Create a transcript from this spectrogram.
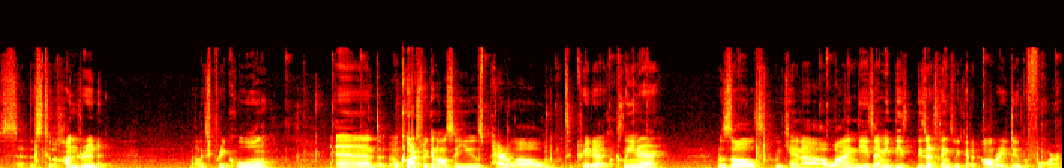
Set this to 100. That looks pretty cool. And of course we can also use parallel to create a cleaner result. We can uh, align these. I mean, these, these are things we could already do before.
